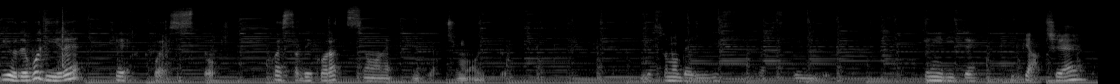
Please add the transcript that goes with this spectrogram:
Io devo dire che questo questa decorazione mi piace molto. E sono belli gli stickers quindi. Che ne dite? Vi piace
